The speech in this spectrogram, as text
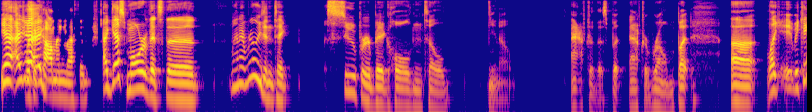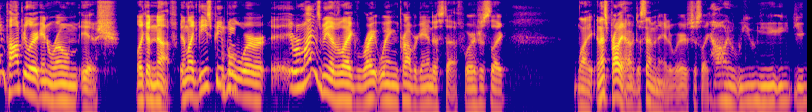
yeah I with a I, common message. I guess more of it's the man. It really didn't take super big hold until you know after this, but after Rome. But uh, like it became popular in Rome ish, like enough. And like these people were. It reminds me of like right wing propaganda stuff, where it's just like. Like, and that's probably how it disseminated. Where it's just like, oh, you you you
